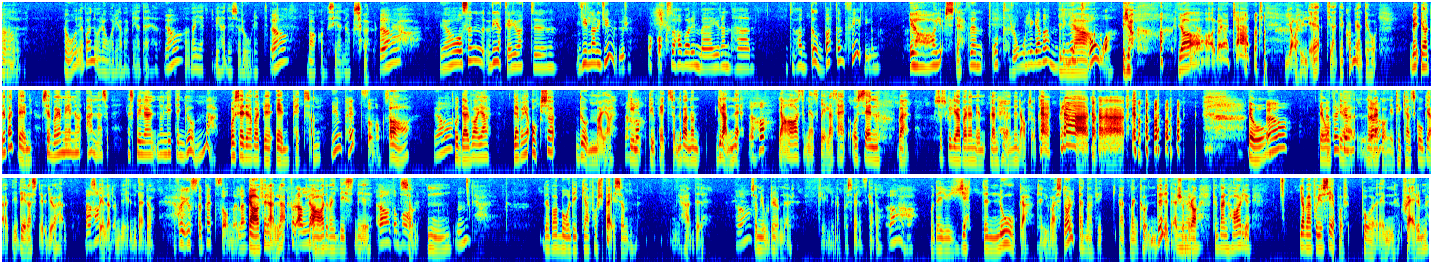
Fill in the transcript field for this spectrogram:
Jo, det var några år jag var med där. ja. Det var jätte, vi hade så roligt ja. bakom scenen också. Ja. ja, och sen vet jag ju att du, gillar djur och också har varit med i den här... Du har dubbat en film. Ja, just det. Den otroliga vandringen Ja. 2. Ja, ja var jag katt? Ja, hur lät jag? Det kommer jag inte ihåg. Men ja, det var den. Sen var jag med i någon annan. Jag spelade någon liten gumma. Och sen har jag varit med en Petson. I en Petson också. Ja, Ja. och där var jag, där var jag också gumma ja, till, Jaha. till Petson. Det var någon granne. Jaha. Ja, som jag spelade så här. Och sen var, så skulle jag vara med bland hönorna också. Kackla, kakak. jo, Ja. det jag åkte tänker- jag några ja. gånger till Karlskoga i deras studio. Här Aha. spelade de ju in där då. För just för Petson eller? Ja, för alla. För alla? Ja, det var ju Disney. Ja, de har. Som, mm, Mm. det var Monica Forsberg som, hade, Ja. som gjorde de där filmerna på svenska då. Ah. Och det är ju jättenoga. Kan ju vara stolt att man, fick, att man kunde det där så Ja. bra. För man har ju, ja man får ju se på, på en skärm.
